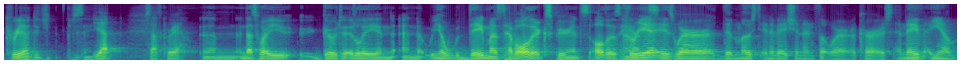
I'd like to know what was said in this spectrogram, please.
Korea? Did you, did you say? Yep. South Korea. Um, and that's why you go to Italy, and and you know they must have all the experience, all those. Hands. Korea is where the most innovation in footwear occurs, and they've you know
